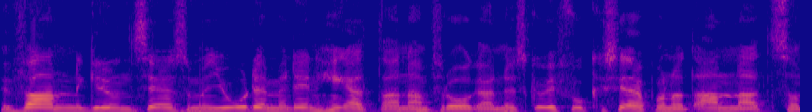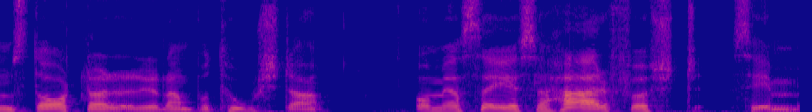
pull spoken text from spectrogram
vann grundserien som de gjorde, men det är en helt annan fråga. Nu ska vi fokusera på något annat som startar redan på torsdag. Om jag säger så här först, Sim.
